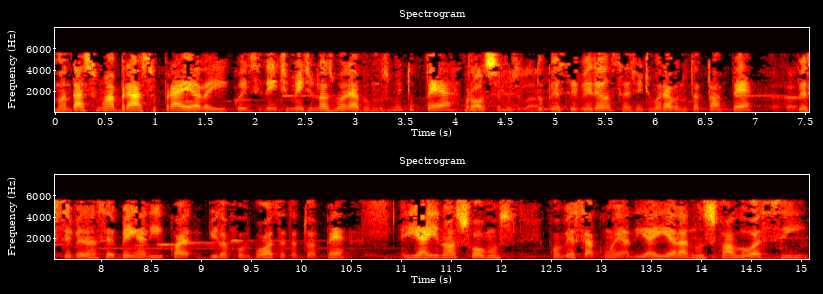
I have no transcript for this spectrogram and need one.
mandasse um abraço para ela. E coincidentemente nós morávamos muito perto Próximo de lá. do né? Perseverança, a gente morava no Tatuapé. Aham. Perseverança é bem ali com a Vila Formosa, Tatuapé. E aí nós fomos conversar com ela. E aí ela nos falou assim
